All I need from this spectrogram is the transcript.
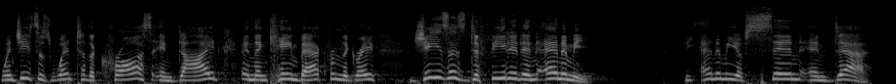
when Jesus went to the cross and died and then came back from the grave, Jesus defeated an enemy, the enemy of sin and death.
